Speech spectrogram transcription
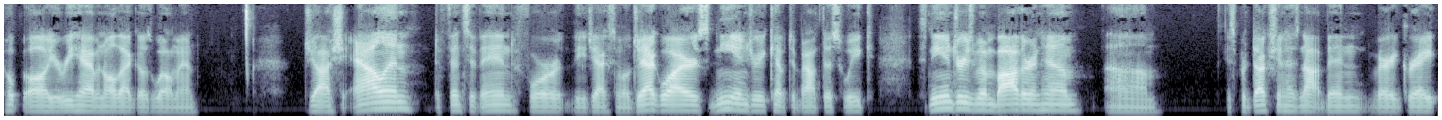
hope all your rehab and all that goes well, man. Josh Allen, defensive end for the Jacksonville Jaguars. Knee injury kept him out this week. His knee injury's been bothering him. Um, his production has not been very great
